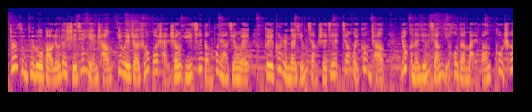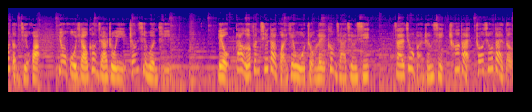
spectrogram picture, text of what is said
征信记录保留的时间延长，意味着如果产生逾期等不良行为，对个人的影响时间将会更长，有可能影响以后的买房、购车等计划。用户要更加注意征信问题。六、大额分期贷款业务种类更加清晰。在旧版征信、车贷、装修贷等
